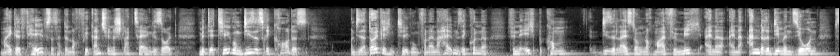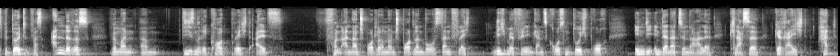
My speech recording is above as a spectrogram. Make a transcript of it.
Michael Phelps, das hatte noch für ganz schöne Schlagzeilen gesorgt. Mit der Tilgung dieses Rekordes und dieser deutlichen Tilgung von einer halben Sekunde, finde ich, bekommen diese Leistung nochmal für mich eine, eine andere Dimension. Das bedeutet was anderes, wenn man ähm, diesen Rekord bricht, als von anderen Sportlerinnen und Sportlern, wo es dann vielleicht nicht mehr für den ganz großen Durchbruch in die internationale Klasse gereicht hat.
